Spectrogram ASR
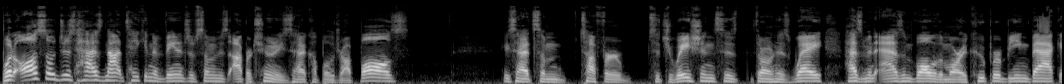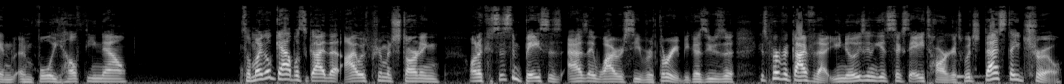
but also just has not taken advantage of some of his opportunities. He's had a couple of drop balls. He's had some tougher situations thrown his way. Hasn't been as involved with Amari Cooper being back and, and fully healthy now. So Michael Gallup was a guy that I was pretty much starting on a consistent basis as a wide receiver three because he was a he's a perfect guy for that. You know he's going to get six to eight targets, which that stayed true.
